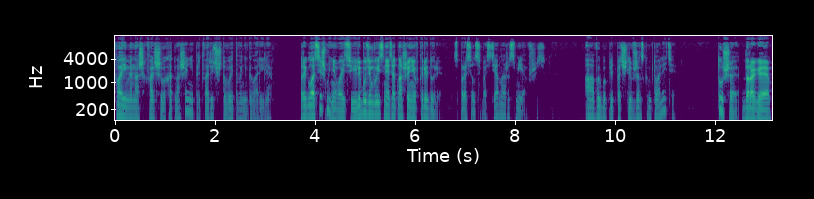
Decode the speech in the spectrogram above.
«Во имя наших фальшивых отношений притворюсь, что вы этого не говорили». «Пригласишь меня войти или будем выяснять отношения в коридоре?» — спросил Себастьяна, рассмеявшись. «А вы бы предпочли в женском туалете?» «Туша, дорогая»,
